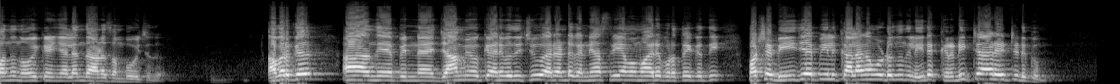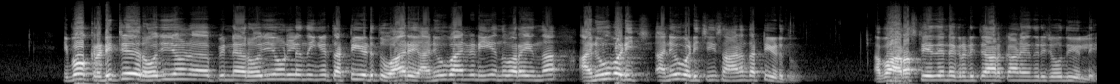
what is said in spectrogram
വന്ന് നോക്കിക്കഴിഞ്ഞാൽ എന്താണ് സംഭവിച്ചത്? അവർക്ക് പിന്നെ ജാമ്യമൊക്കെ അനുവദിച്ചു രണ്ട് കന്യാസ്ത്രീ അമ്മമാർ പുറത്തേക്കെത്തി പക്ഷെ ബി ജെ പിയിൽ കലഹമൊടുങ്ങുന്നില്ല ഇതിന്റെ ക്രെഡിറ്റ് ആരെ ഏറ്റെടുക്കും ഇപ്പോ ക്രെഡിറ്റ് റോജി ജോൺ പിന്നെ റോജി ജോണിൽ നിന്ന് ഇങ്ങനെ തട്ടിയെടുത്തു. ആര്? അനൂപ് ആന്റണി എന്ന് പറയുന്ന അനൂപ് അടിച്ച് അനൂപ് അടിച്ച് ഈ സാധനം തട്ടിയെടുത്തു. അപ്പൊ അറസ്റ്റ് ചെയ്തതിന്റെ ക്രെഡിറ്റ് ആർക്കാണ് എന്നൊരു ചോദ്യമില്ലേ?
